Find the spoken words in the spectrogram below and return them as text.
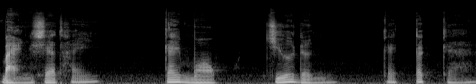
Bạn sẽ thấy cái một chứa đựng cái tất cả.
